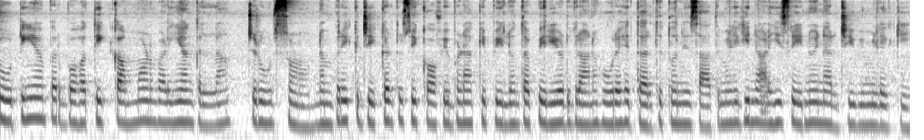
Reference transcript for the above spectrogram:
ਛੋਟੀਆਂ ਪਰ ਬਹੁਤ ਹੀ ਕੰਮ ਆਉਣ ਵਾਲੀਆਂ ਗੱਲਾਂ ਜ਼ਰੂਰ ਸੁਣੋ। ਨੰਬਰ 1 ਜੇਕਰ ਤੁਸੀਂ ਕਾਫੀ ਬਣਾ ਕੇ ਪੀ ਲਓ ਤਾਂ ਪੀਰੀਅਡ ਦੌਰਾਨ ਹੋ ਰਹੇ ਦਰਦ ਤੋਂ ਨਿਜਾਤ ਮਿਲੇਗੀ, ਨਾਲ ਹੀ ਸਰੀਰ ਨੂੰ એનર્ਜੀ ਵੀ ਮਿਲੇਗੀ।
